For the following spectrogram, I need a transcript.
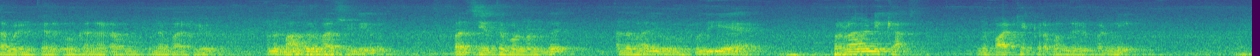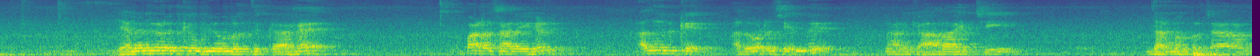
தமிழ் தெலுங்கு கன்னடம் இந்த பாஷையும் அந்த மாதృபாஷையிலையும் பரிச்சயத்தை கொண்டு வந்து அந்த மாதிரி ஒரு புதிய பிரணாளிக்கா இந்த பாட்டியக்கிரமங்கள் பண்ணி ஜனங்களுக்கு உபயோகத்துக்காக பாடசாலைகள் அது இருக்கு. அதோடு சேர்ந்து நாளைக்கு ஆராய்ச்சி தர்ம பிரச்சாரம்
